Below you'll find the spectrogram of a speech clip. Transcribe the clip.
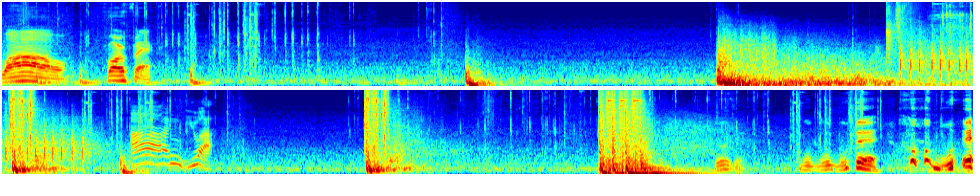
와우 퍼펙트 아, 유아. 뭐야 저 뭐, 뭐, 뭐해? 뭐해?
